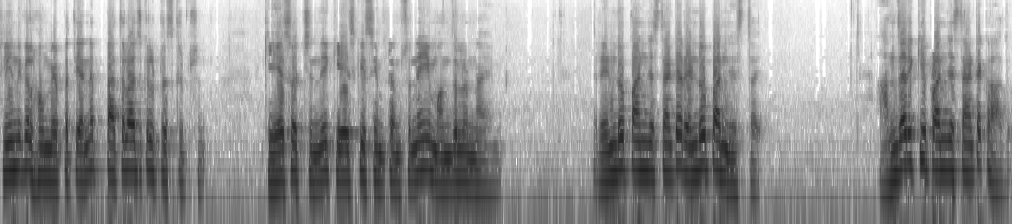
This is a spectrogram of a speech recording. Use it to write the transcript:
క్లినికల్ హోమియోపతి అనే పెథలాజికల్ ప్రిస్క్రిప్షన్ కేసు వచ్చింది కేసుకి సిమ్టమ్స్ ఉన్నాయి ఈ మందులు ఉన్నాయని రెండు పనిచేస్తాయి అంటే రెండూ పనిచేస్తాయి అందరికీ పనిచేస్తాయి అంటే కాదు.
